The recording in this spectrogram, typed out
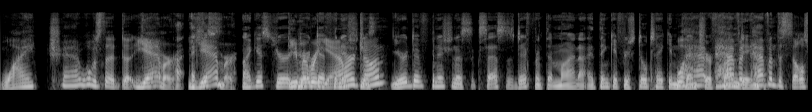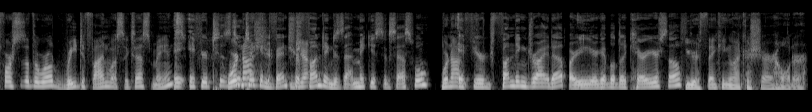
Y chat? What was that? uh, Yammer? I- I guess- Yammer. I guess your Do you your remember Yammer, John? is- your definition of success is different than mine. I think if you're still taking well, venture ha- haven't funding, haven't the Salesforces of the world redefined what success means? if you're t- We're still taking sure- venture Jo- funding, does that make you successful? We're not- If your funding dried up, are you able to carry yourself? You're thinking like a shareholder.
